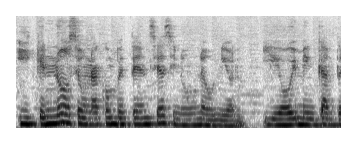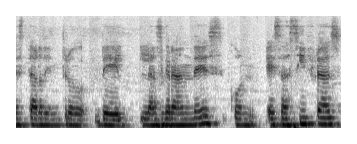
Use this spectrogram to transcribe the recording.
y que no sea una competencia, sino una unión. Y hoy me encanta estar dentro de las grandes, con esas cifras,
